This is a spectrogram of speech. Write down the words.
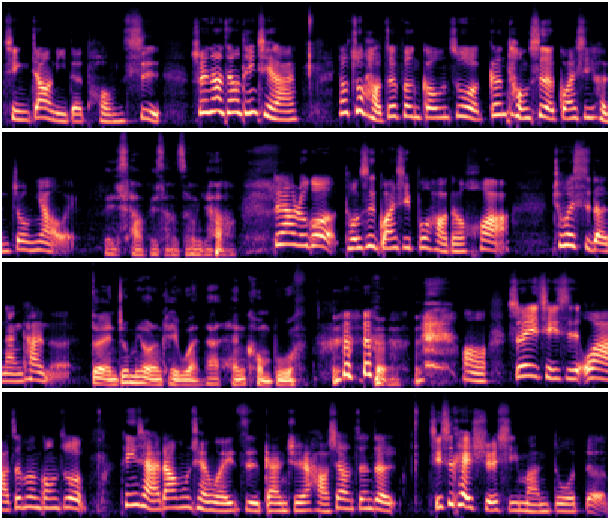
请教你的同事。所以那这样听起来，要做好这份工作，跟同事的关系很重要，诶，非常非常重要。对啊，如果同事关系不好的话。就会死得难看了，对，你就没有人可以问，他很恐怖。哦，所以其实哇，这份工作听起来到目前为止，感觉好像真的其实可以学习蛮多的。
